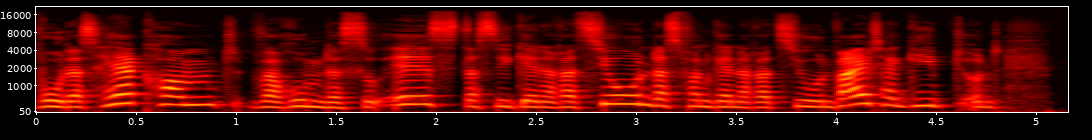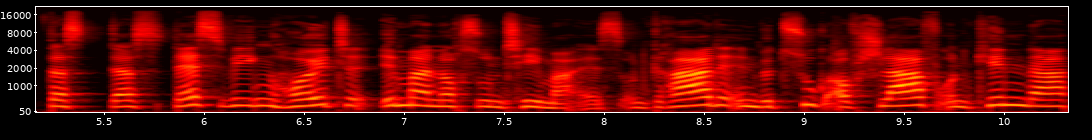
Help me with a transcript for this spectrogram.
wo das herkommt, warum das so ist, dass die Generation das von Generation weitergibt und dass das deswegen heute immer noch so ein Thema ist und gerade in Bezug auf Schlaf und Kinder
